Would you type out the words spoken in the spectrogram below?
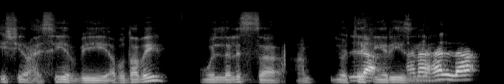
إشي راح يصير بأبو ظبي؟ ولا لسه عم لا it easy أنا يعني. هلا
